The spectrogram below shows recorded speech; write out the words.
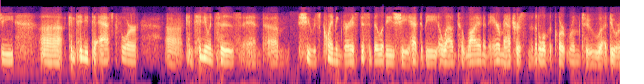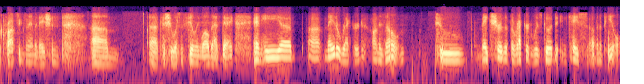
she uh, continued to ask for uh, continuances and um, she was claiming various disabilities. She had to be allowed to lie in an air mattress in the middle of the courtroom to uh, do her cross examination because um, uh, she wasn't feeling well that day. And he uh, uh, made a record on his own to make sure that the record was good in case of an appeal.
